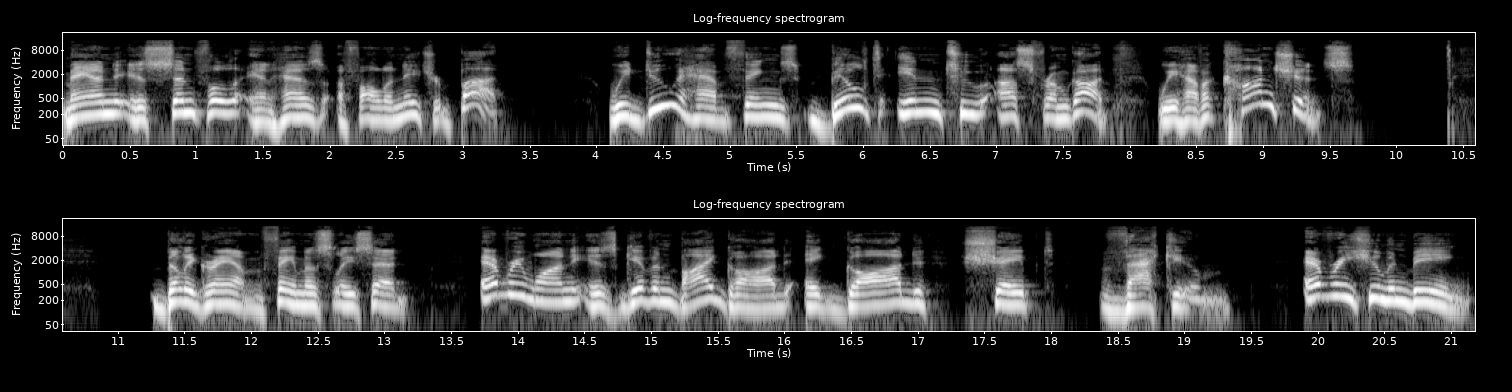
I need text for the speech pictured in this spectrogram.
Man is sinful and has a fallen nature, but we do have things built into us from God. We have a conscience. Billy Graham famously said, Everyone is given by God a God shaped vacuum. Every human being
